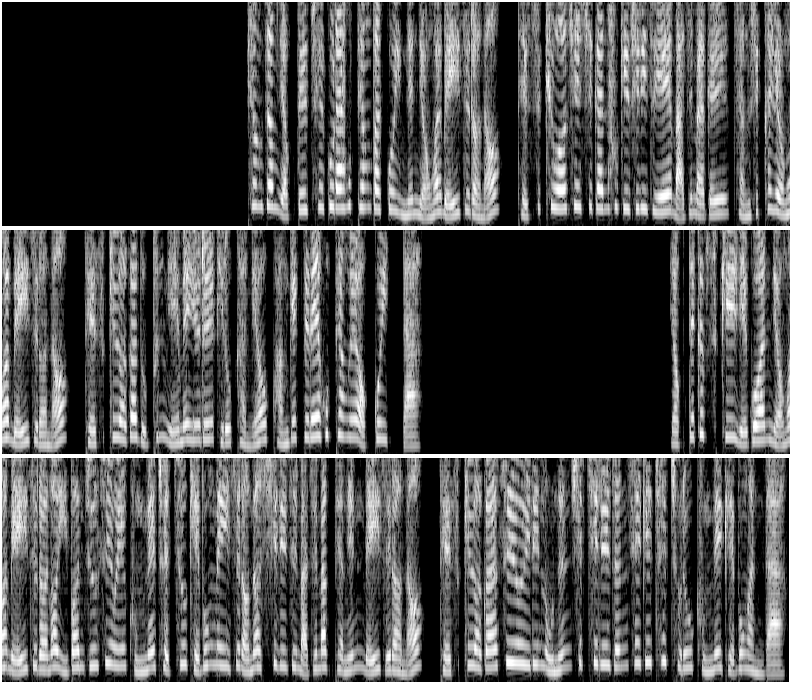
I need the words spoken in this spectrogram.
평점 역대 최고라 호평받고 있는 영화 메이즈 러너, 데스큐어 실시간 후기 시리즈의 마지막을 장식할 영화 메이즈 러너, 데스큐어가 높은 예매율을 기록하며 관객들의 호평을 얻고 있다. 역대급 스킬 예고한 영화 메이즈러너 이번 주 수요일 국내 최초 개봉 메이즈러너 시리즈 마지막 편인 메이즈러너 데스킬러가 수요일인 오는 17일 전 세계 최초로 국내 개봉한다.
